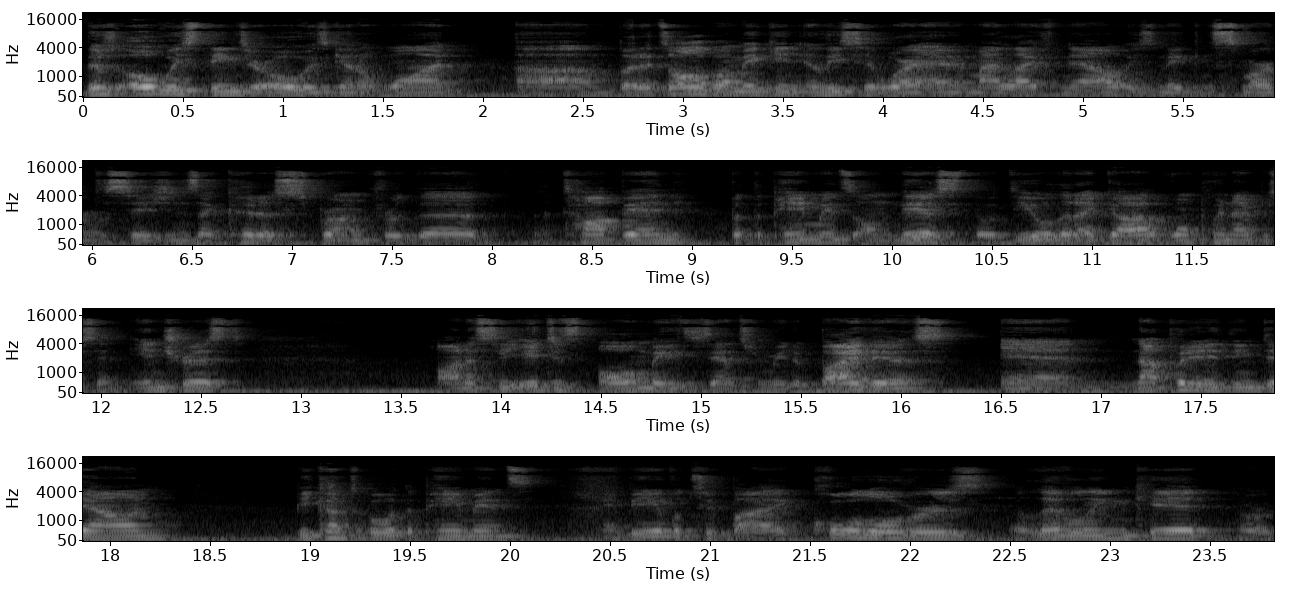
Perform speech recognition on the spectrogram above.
There's always things you're always gonna want, um, but it's all about making, at least where I am in my life now, is making smart decisions. I could have sprung for the top end, but the payments on this, the deal that I got, 1.9% interest, honestly, it just all made sense for me to buy this and not put anything down, be comfortable with the payments, and be able to buy coilovers, a leveling kit, or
